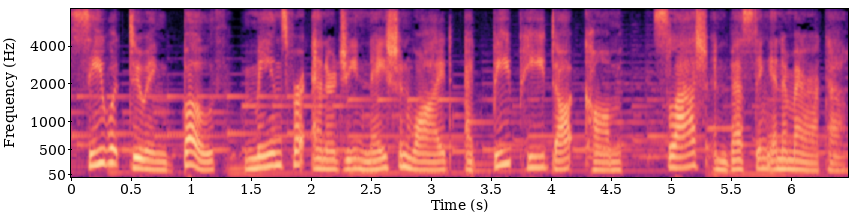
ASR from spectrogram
See what doing both means for energy nationwide at bp.com slash investing in America.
